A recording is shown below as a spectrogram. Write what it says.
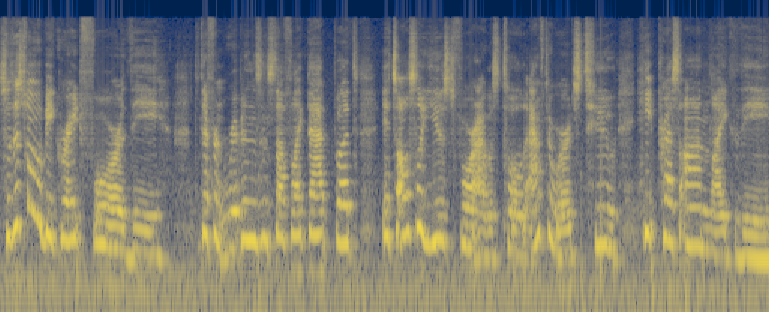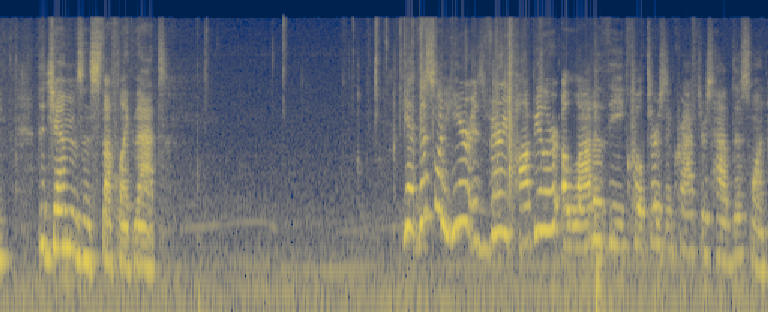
So this one would be great for the different ribbons and stuff like that, but it's also used for, I was told afterwards, to heat press on like the, the gems and stuff like that. Yeah, this one here is very popular. A lot of the quilters and crafters have this one.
